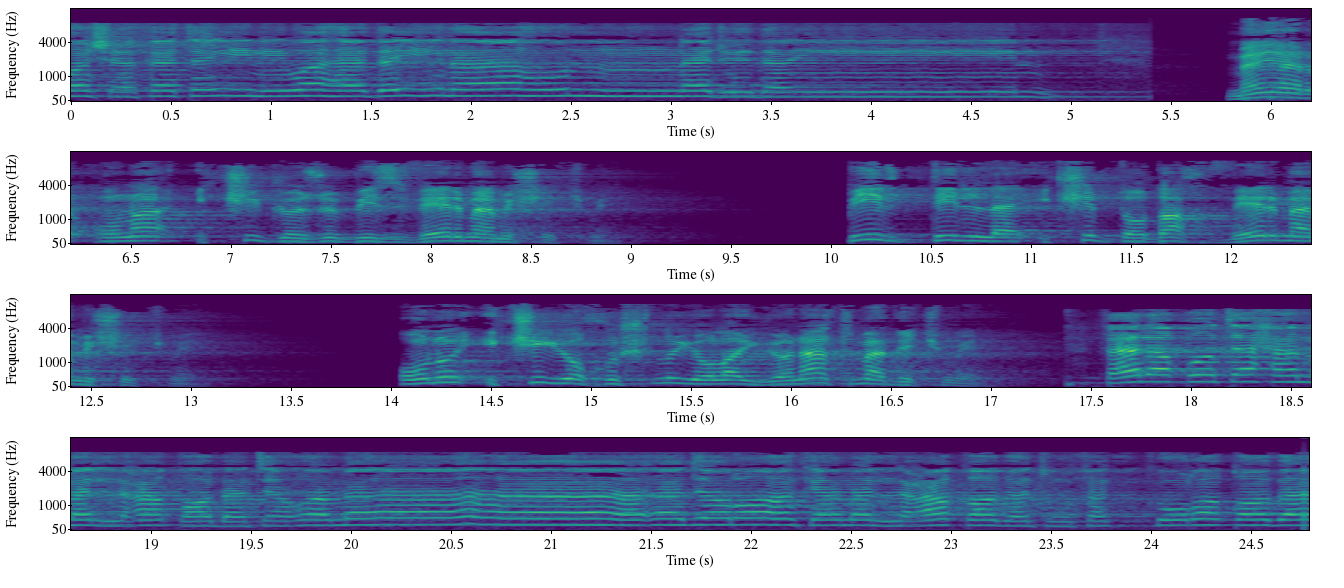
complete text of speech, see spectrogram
və şəfətəyni və hədəynəhun nəcdəyn Məyər ona iki gözü biz verməmişikmi? Bir dillə iki dodaq verməmişikmi? Onu iki yoxuşlu yola yönəltmədikmi? فلاقتحم العقبة وما أدراك ما العقبة فك رقبة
